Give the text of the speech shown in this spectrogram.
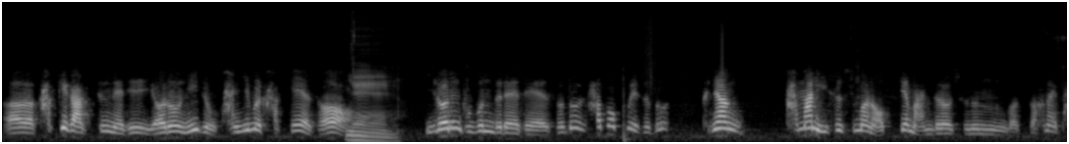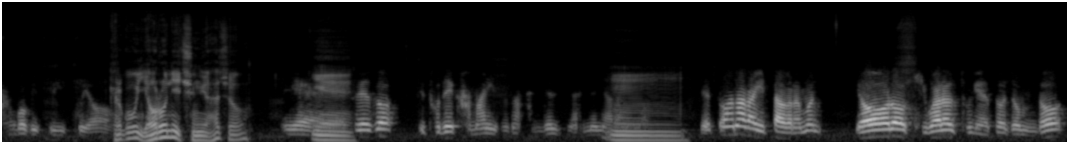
어, 각계각층 내지 여론이 좀 관심을 갖게 해서 네. 이런 부분들에 대해서도 사법부에서도 그냥 가만히 있을 수만 없게 만들어 주는 것도 하나의 방법일 수 있고요. 결국 여론이 중요하죠. 예. 예. 그래서 도저히 가만히 있어서 안 되지 않느냐라는 음, 거. 또 하나가 있다 그러면 여러 기관을 통해서 좀 더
